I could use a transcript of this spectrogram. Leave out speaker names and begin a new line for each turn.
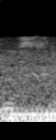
です。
